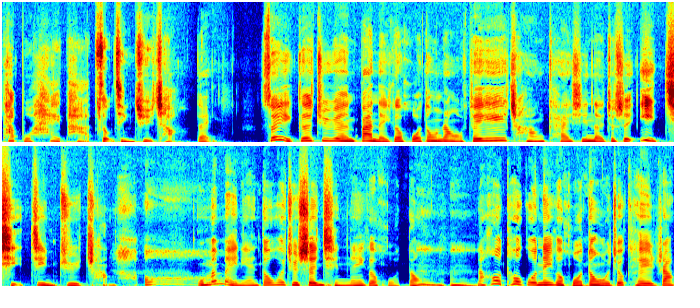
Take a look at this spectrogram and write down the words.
他不害怕走进剧场。对，所以歌剧院办的一个活动让我非常开心的，就是一起进剧场哦。我们每年都会去申请那个活动，嗯嗯，然后透过那个活动，我就可以让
